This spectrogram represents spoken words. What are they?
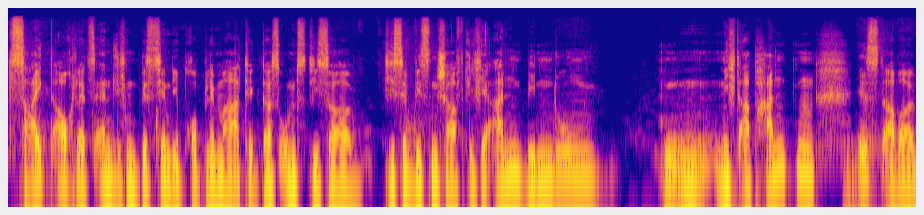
zeigt auch letztendlich ein bisschen die Problematik, dass uns dieser, diese wissenschaftliche Anbindung nicht abhanden ist, aber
